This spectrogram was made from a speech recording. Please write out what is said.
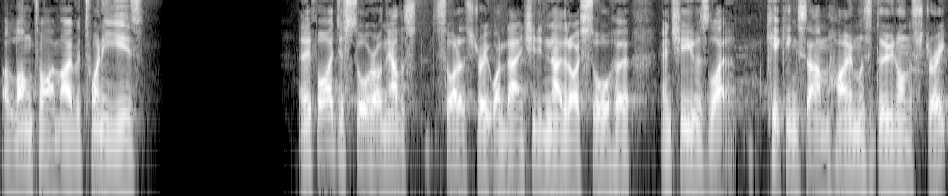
a long time, over 20 years. And if I just saw her on the other side of the street one day and she didn't know that I saw her and she was like kicking some homeless dude on the street,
